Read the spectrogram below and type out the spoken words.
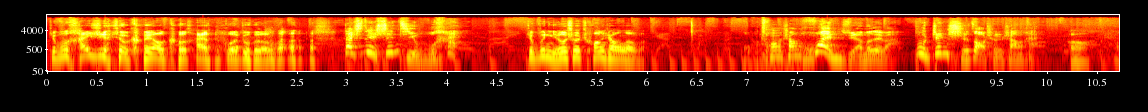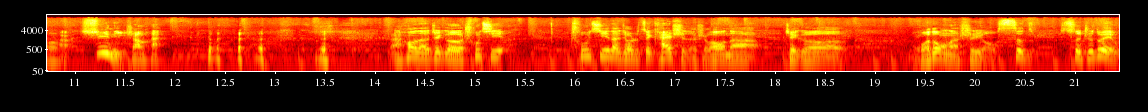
这不还是有嗑药嗑嗨了过度了吗？但是对身体无害，这不你都说创伤了吗？创伤幻觉嘛，对吧？不真实造成伤害哦哦，啊，虚拟伤害。然后呢，这个初期，初期呢就是最开始的时候呢，这个活动呢是有四四支队伍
